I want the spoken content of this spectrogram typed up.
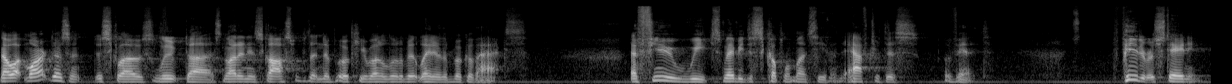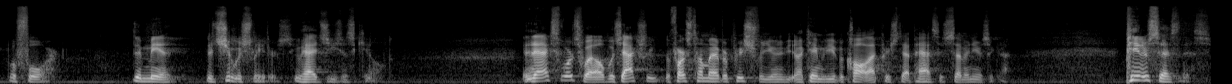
Now, what Mark doesn't disclose, Luke does, not in his gospel, but in the book he wrote a little bit later, the book of Acts. A few weeks, maybe just a couple of months even, after this event, Peter was standing before the men, the Jewish leaders who had Jesus killed. In Acts 4.12, which actually, the first time I ever preached for you, and I came to you a call, I preached that passage seven years ago. Peter says this,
